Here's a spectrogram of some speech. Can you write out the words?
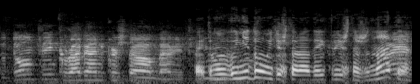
So don't think Radha and Krishna are married. Поэтому вы не думайте, что Рада и Кришна женаты.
